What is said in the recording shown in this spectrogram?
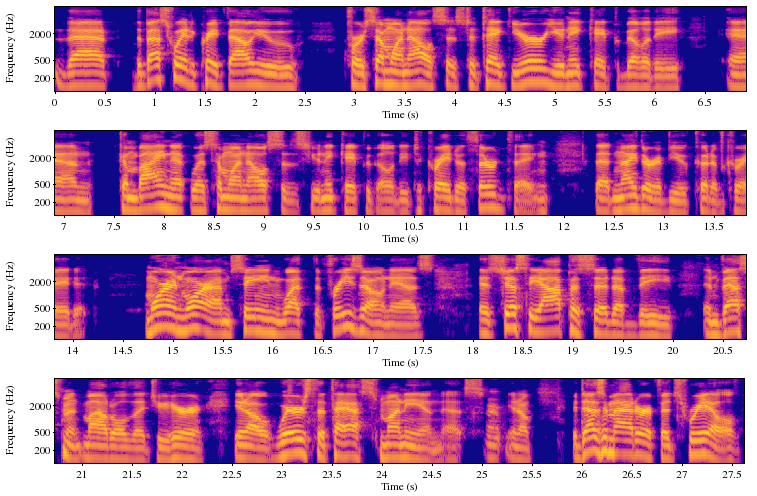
that the best way to create value for someone else is to take your unique capability and combine it with someone else's unique capability to create a third thing that neither of you could have created. More and more, I'm seeing what the free zone is. It's just the opposite of the investment model that you hear. You know, where's the fast money in this? Right. You know, it doesn't matter if it's real.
